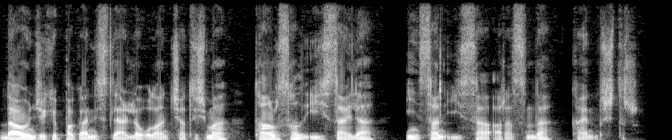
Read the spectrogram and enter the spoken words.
Daha önceki paganistlerle olan çatışma tanrısal İsa ile insan İsa arasında kaynamıştır.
